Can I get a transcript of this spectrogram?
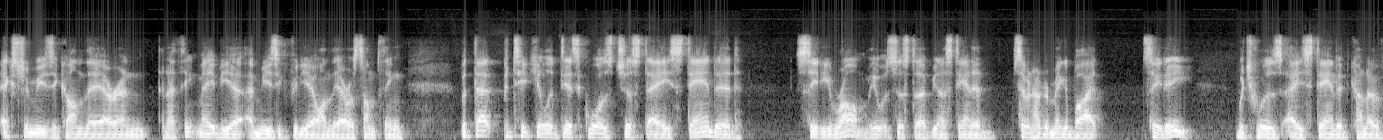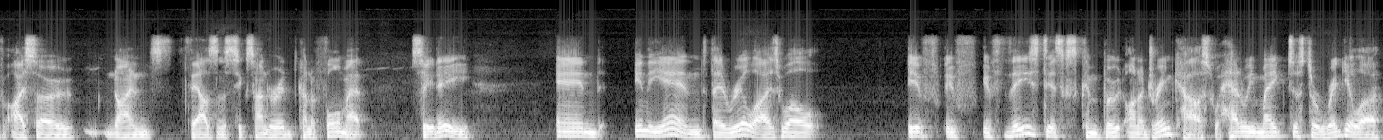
extra music on there, and and I think maybe a, a music video on there or something. But that particular disc was just a standard CD-ROM. It was just a you know standard 700 megabyte CD which was a standard kind of ISO 9600 kind of format CD. And in the end, they realized, well, if if if these discs can boot on a Dreamcast, how do we make just a regular,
